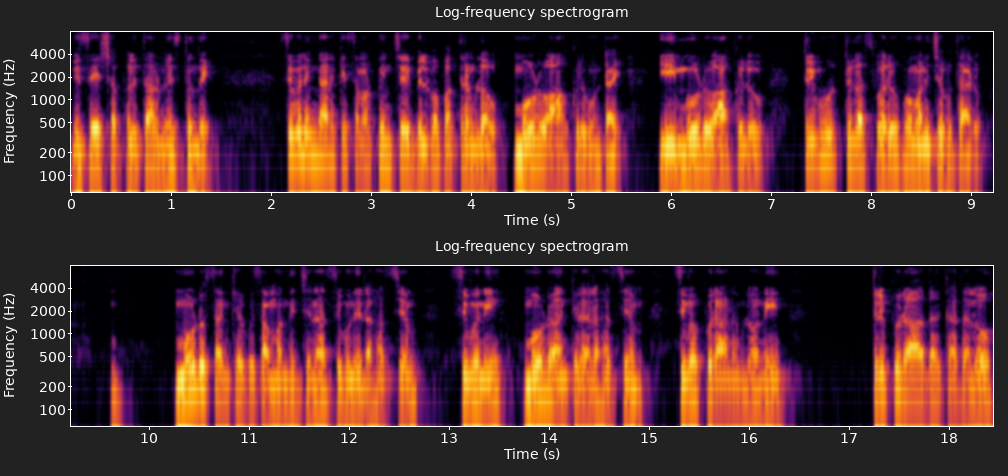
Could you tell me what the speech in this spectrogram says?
విశేష ఫలితాలను ఇస్తుంది. శివలింగానికి సమర్పించే బిల్వపత్రంలో మూడు ఆకులు ఉంటాయి. ఈ మూడు ఆకులు త్రిమూర్తుల స్వరూపం అని చెబుతారు. మూడు సంఖ్యకు సంబంధించిన శివుని రహస్యం శివుని మూడు అంకెల రహస్యం శివపురాణంలోని త్రిపురాధ కథలో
